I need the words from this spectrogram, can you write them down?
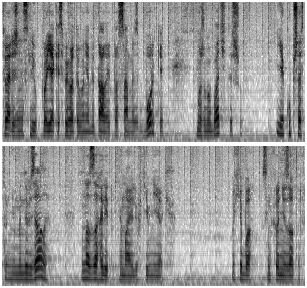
Підтвердження слів про якість виготовлення деталей та саме зборки, можемо бачити, що яку б шестерню ми не взяли, у нас взагалі тут немає люфтів ніяких. Ну хіба синхронізатори.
